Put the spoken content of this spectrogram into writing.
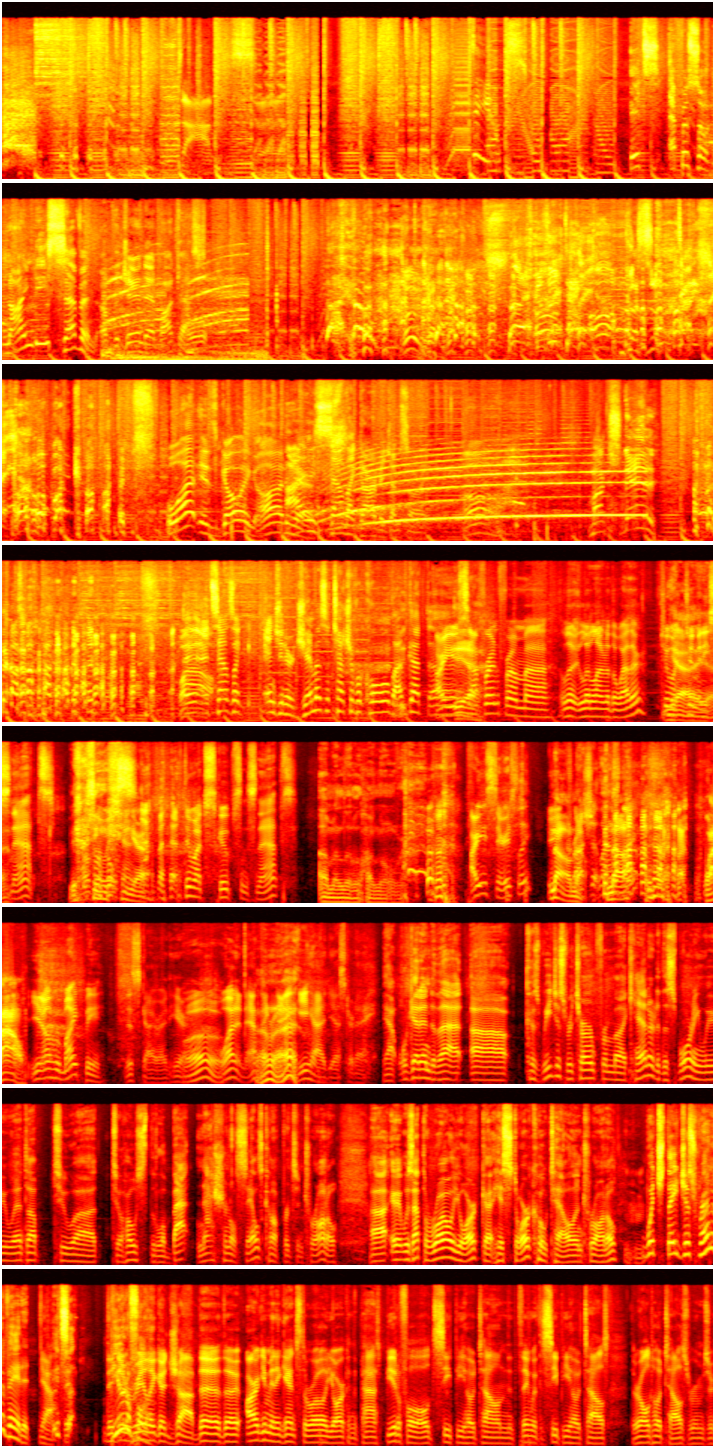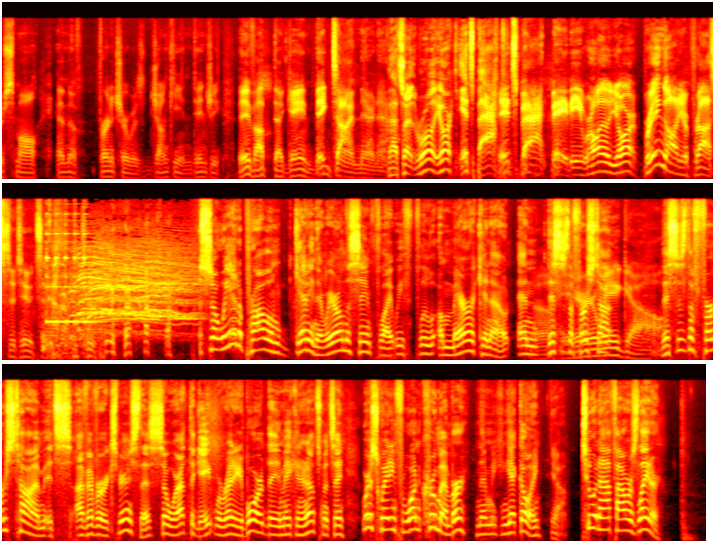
It's episode 97 of the Jay and Dan podcast. Oh my god. What is going on here? I sound like garbage. I'm sorry. Oh. Mach schnell! Uh, It sounds like Engineer Jim has a touch of a cold. I've got. Uh, Are you Yeah. suffering from uh, a li- little under the weather? Too much, Yeah, too many yeah. snaps. yeah, Too much scoops and snaps. I'm a little hungover. Are you seriously? You No, didn't no, crush it last night? wow. You know who might be? This guy right here. Whoa. What an epic All day he had yesterday. Yeah, we'll get into that because we just returned from uh, Canada this morning. We went up to uh, to host the Labatt National Sales Conference in Toronto. Uh, it was at the Royal York a historic hotel in Toronto, which they just renovated. Mm-hmm. Yeah, it's they, uh, they beautiful. did a really good job. The the argument against the Royal York in the past, beautiful old CP hotel, and the thing with the CP hotels, their old hotels rooms are small, and the furniture was junky and dingy. They've upped the game big time there now. That's right, Royal York. It's back. it's back, baby. Royal York, bring all your prostitutes and have a good time. So we had a problem getting there. We were on the same flight. We flew American out, and uh, this is the first Oh, Here time. we go. This is the first time it's I've ever experienced this. So we're at the gate, we're ready to board. They make an announcement saying we're just waiting for one crew member, and then we can get going. yeah. Two and a half hours later,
